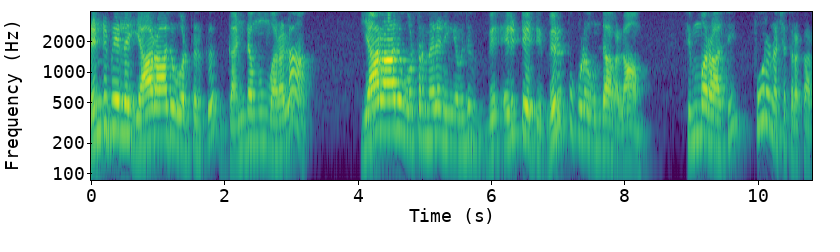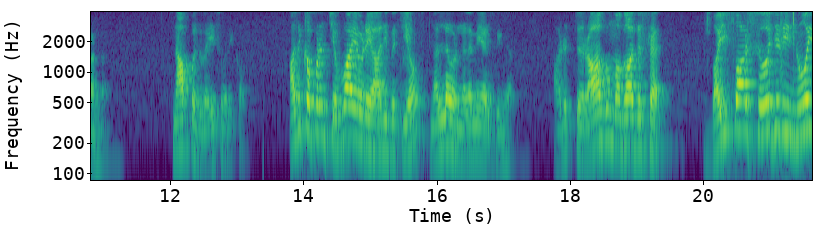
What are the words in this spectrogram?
ரெண்டு பேரில் யாராவது ஒருத்தருக்கு கண்டமும் வரலாம். யாராவது ஒருத்தர் மேலே நீங்கள் வந்து எரிட்டேட்டு வெறுப்பு கூட உண்டாகலாம். சிம்ம ராசி பூர நட்சத்திரக்காரங்க. நாற்பது வயசு வரைக்கும். அதுக்கப்புறம் செவ்வாயோடைய ஆதிபத்தியம் நல்ல ஒரு நிலைமையாக இருப்பீங்க. அடுத்து ராகு மகாதசை. பைபாஸ் சர்ஜரி நோய்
